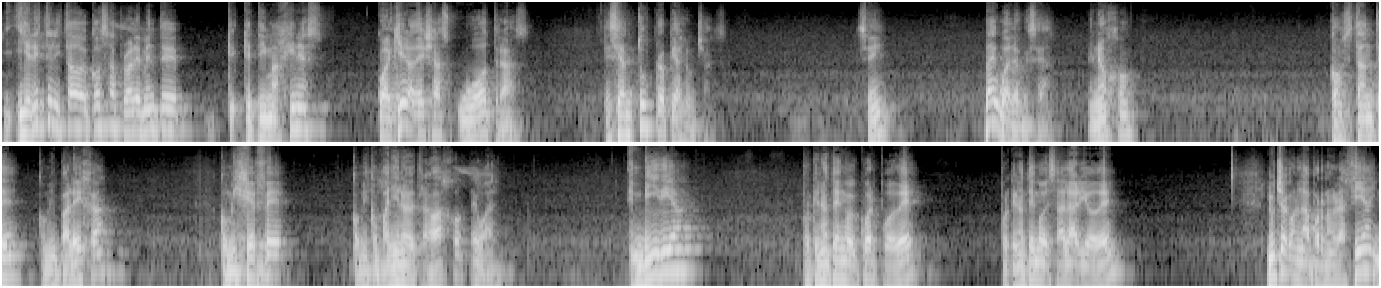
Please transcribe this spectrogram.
y en este listado de cosas probablemente que, te imagines cualquiera de ellas u otras que sean tus propias luchas. ¿Sí? Da igual lo que sea. Enojo, constante con mi pareja, con mi jefe, con mi compañero de trabajo, da igual. Envidia, porque no tengo el cuerpo de, porque no tengo el salario de. Lucha con la pornografía y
